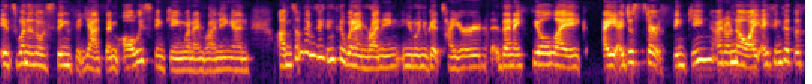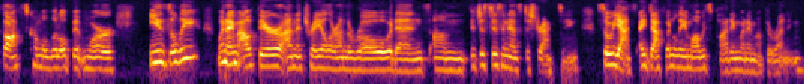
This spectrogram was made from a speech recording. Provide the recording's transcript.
it's one of those things that yes i'm always thinking when i'm running and um sometimes i think that when i'm running you know when you get tired then i feel like i, I just start thinking i don't know I, I think that the thoughts come a little bit more easily when i'm out there on the trail or on the road and um it just isn't as distracting so yes i definitely am always plotting when i'm out there running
